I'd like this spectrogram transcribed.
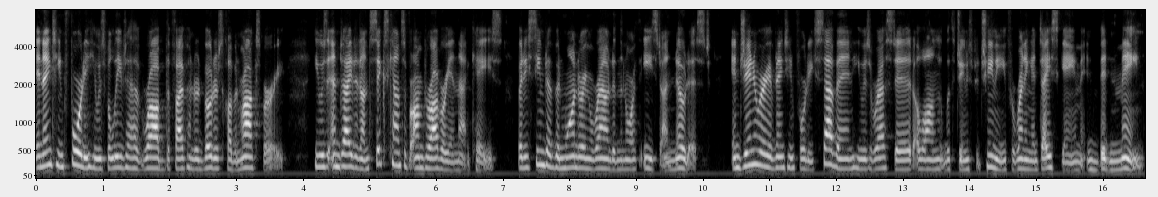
In 1940, he was believed to have robbed the 500 Voters Club in Roxbury. He was indicted on six counts of armed robbery in that case, but he seemed to have been wandering around in the Northeast unnoticed. In January of 1947, he was arrested along with James Puccini for running a dice game in Bidden, Maine.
